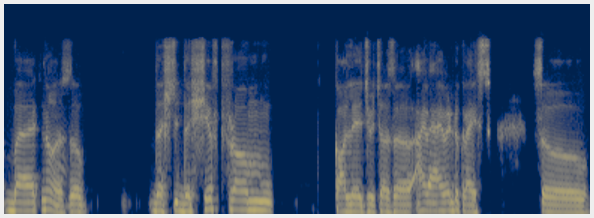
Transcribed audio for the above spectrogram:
but no, Huh. so the sh- the shift from college, which was a I I went to Christ. So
